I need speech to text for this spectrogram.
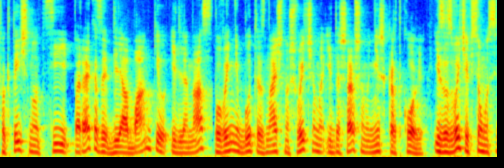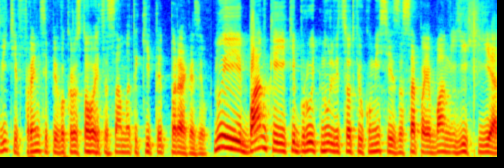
Фактично, ці перекази для банків і для нас повинні бути значно швидшими і дешевшими, ніж карткові. І зазвичай в всьому світі, в принципі, використовується саме такий тип переказів. Ну і банки, які беруть 0% комісії за SEPA бан, їх є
